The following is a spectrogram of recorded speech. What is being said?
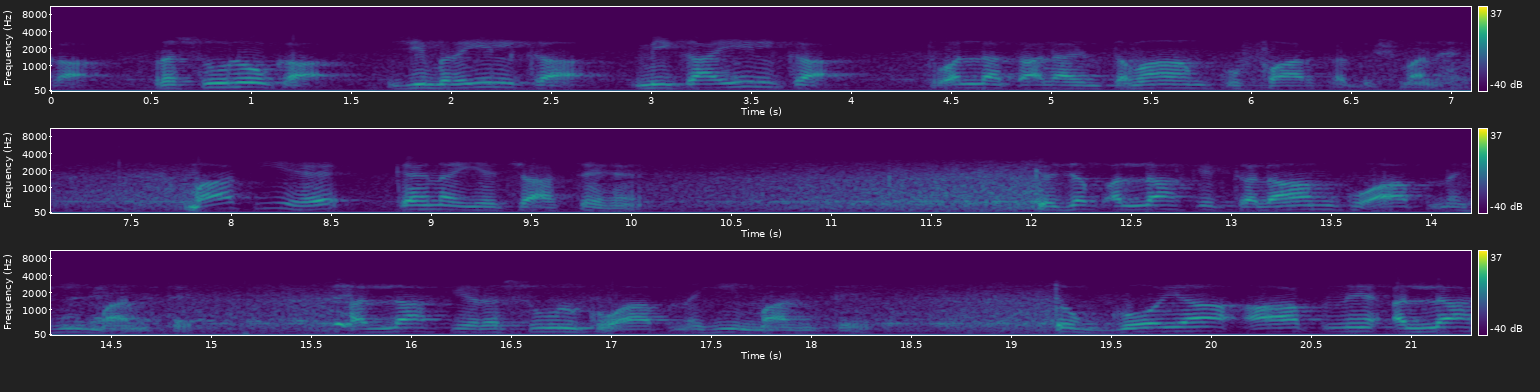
کا، رسولوں کا، جبریل کا، میکائیل کا، تو اللہ تعالیٰ ان تمام کفار کا دشمن ہے۔ بات یہ ہے کہنا یہ چاہتے ہیں کہ جب اللہ کے کلام کو آپ نہیں مانتے، اللہ کے رسول کو آپ نہیں مانتے، تو گویا آپ نے اللہ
